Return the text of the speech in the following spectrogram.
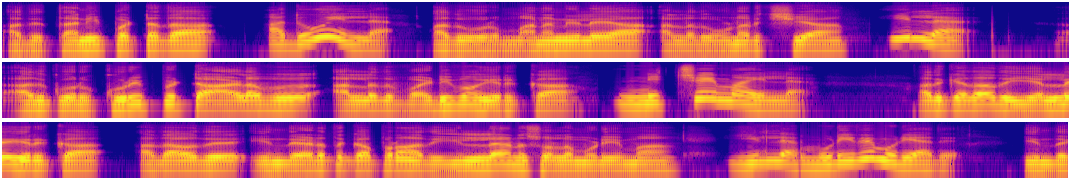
அது தனிப்பட்டதா? அதுவும் இல்ல. அது ஒரு மனநிலையா அல்லது உணர்ச்சியா? இல்ல. அதுக்கு ஒரு குறிப்பிட்ட அளவு அல்லது வடிவம் இருக்கா? நிச்சயமா இல்ல. அதுக்கு ஏதாவது எல்லை இருக்கா? அதாவது இந்த இடத்துக்கு அப்புறம் அது இல்லைன்னு சொல்ல முடியுமா? இல்ல முடியவே முடியாது. இந்த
